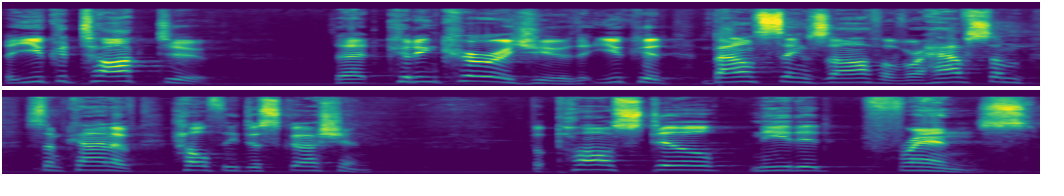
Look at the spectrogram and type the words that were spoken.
that you could talk to, that could encourage you, that you could bounce things off of, or have some, some kind of healthy discussion. But Paul still needed friends.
